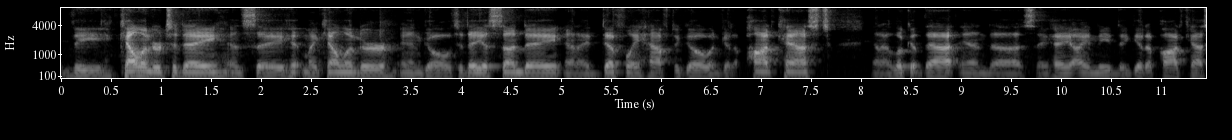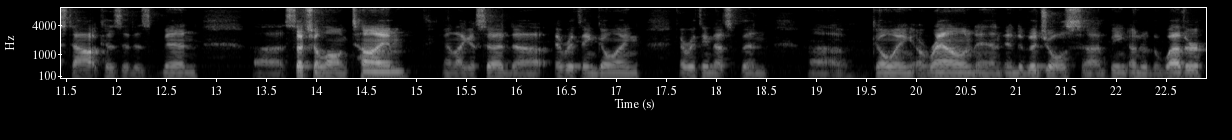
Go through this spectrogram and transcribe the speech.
the calendar today and say, hit my calendar and go, today is Sunday, and I definitely have to go and get a podcast. And I look at that and uh, say, hey, I need to get a podcast out because it has been uh, such a long time. And like I said, uh, everything going, everything that's been uh, going around and individuals uh, being under the weather.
